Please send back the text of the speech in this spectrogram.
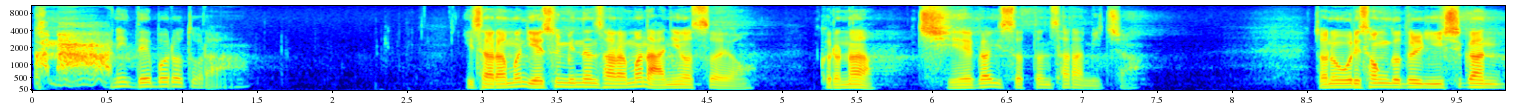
가만히 내버려둬라. 이 사람은 예수 믿는 사람은 아니었어요. 그러나 지혜가 있었던 사람이죠. 저는 우리 성도들 이 시간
